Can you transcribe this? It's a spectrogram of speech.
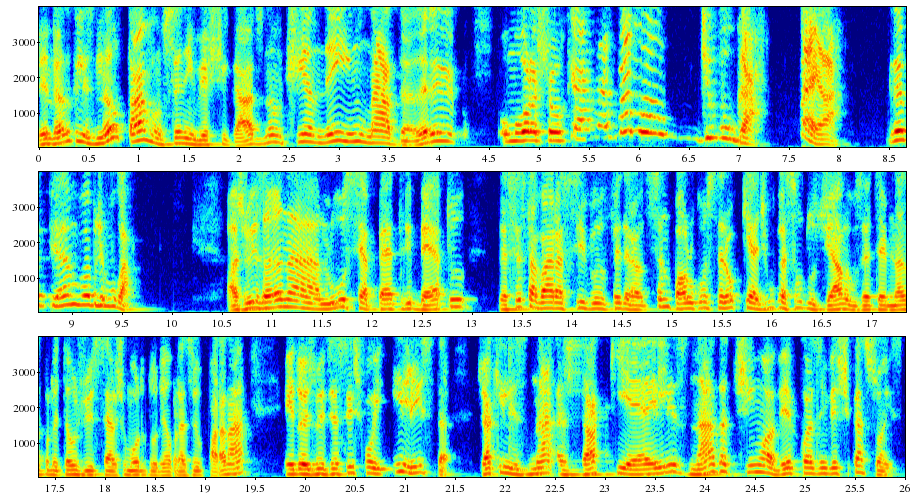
Lembrando que eles não estavam sendo investigados, não tinha nenhum nada. Ele, o Moro achou que ah, vamos divulgar. Vai lá, grampeamos, vamos divulgar. A juíza Ana Lúcia Petri Beto da Sexta Vara Civil Federal de São Paulo considerou que a divulgação dos diálogos determinada pelo então juiz Sérgio Moro do União Brasil Paraná em 2016 foi ilícita, já que eles, já que eles nada tinham a ver com as investigações.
